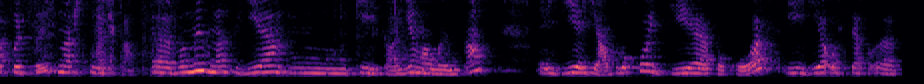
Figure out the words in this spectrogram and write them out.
апетитна штучка. Е, Вони в нас є кілька. Є малинка, є яблуко, є кокос і є ось ця е,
